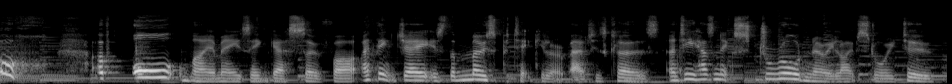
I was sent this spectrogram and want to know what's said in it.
Oh, of all my amazing guests so far, I think Jay is the most particular about his clothes, and he has an extraordinary life story too.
